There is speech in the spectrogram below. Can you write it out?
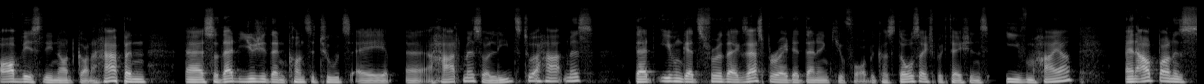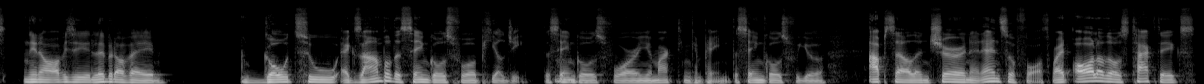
obviously not going to happen. Uh, so that usually then constitutes a, a hard miss or leads to a hard miss that even gets further exasperated than in Q4 because those expectations even higher. And outbound is, you know, obviously a little bit of a go to example. The same goes for PLG. The same goes for your marketing campaign. The same goes for your upsell and churn and, and so forth, right? All of those tactics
